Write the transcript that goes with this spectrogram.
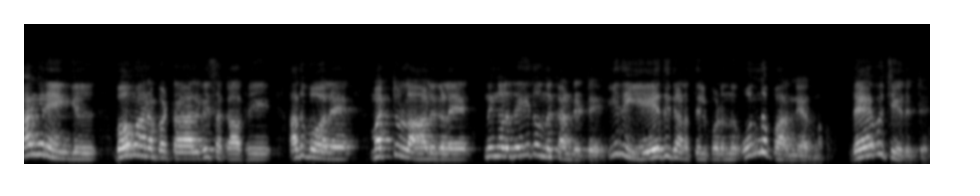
അങ്ങനെയെങ്കിൽ ബഹുമാനപ്പെട്ട അലവി സഖാഫി അതുപോലെ മറ്റുള്ള ആളുകളെ നിങ്ങൾ ഇതൊന്ന് കണ്ടിട്ട് ഇത് ഏത് ഗണത്തിൽപ്പെടുന്നു ഒന്ന് പറഞ്ഞു തരണം ദയവ് ചെയ്തിട്ട്.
